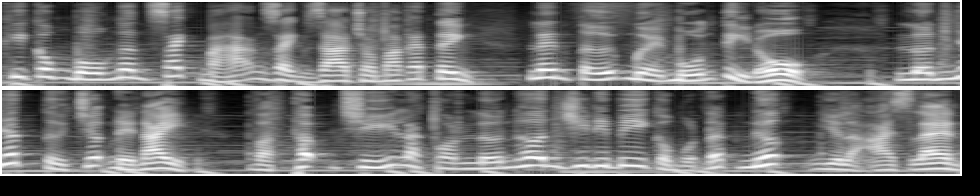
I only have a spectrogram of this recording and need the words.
khi công bố ngân sách mà hãng dành ra cho marketing lên tới 14 tỷ đô, lớn nhất từ trước đến nay và thậm chí là còn lớn hơn GDP của một đất nước như là Iceland.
